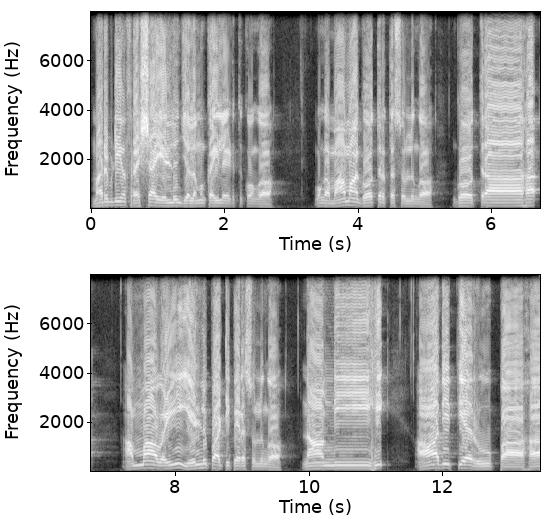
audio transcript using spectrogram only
மறுபடியும் ஃப்ரெஷ்ஷாக எள்ளும் ஜலமும் கையில் எடுத்துக்கோங்க. உங்கள் மாமா கோத்திரத்தை சொல்லுங்க. கோத்ராக அம்மா வழி எள்ளு பாட்டி பேரை சொல்லுங்க. நாம் நீஹி ஆதித்ய ரூபாகா.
